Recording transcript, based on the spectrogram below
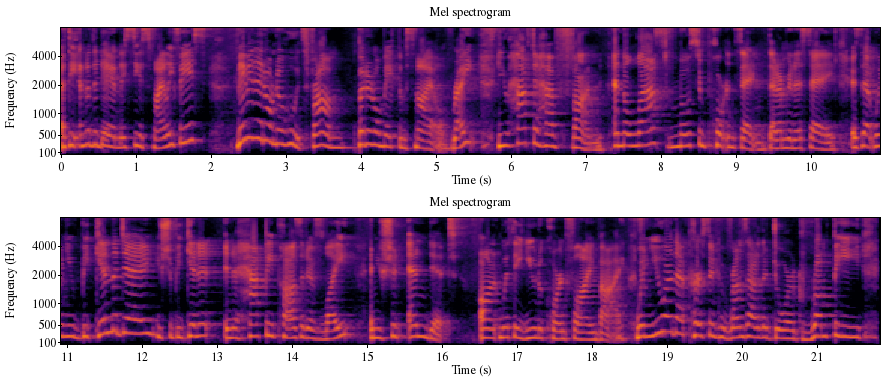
at the end of the day and they see a smiley face maybe they don't know who it's from but it'll make them smile right? You have to have fun. And the last most important thing that i'm to say is that when you begin the day you should begin it in a happy positive light and you should end it on with a unicorn flying by. When you are that person who runs out of the door grumpy,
